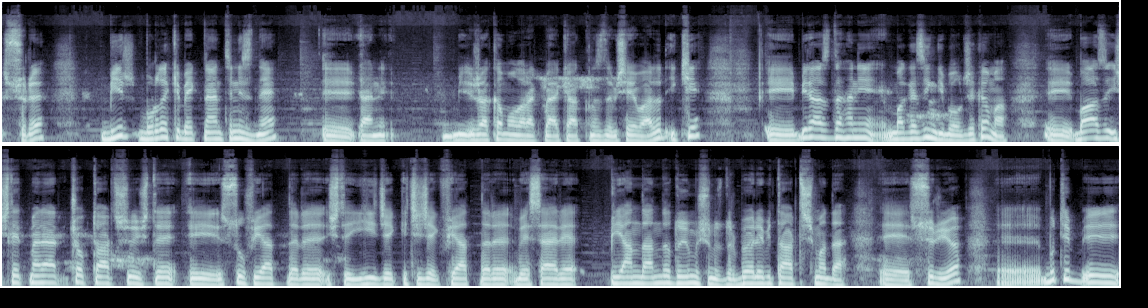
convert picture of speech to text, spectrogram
süre. Bir buradaki beklentiniz ne? E, yani bir rakam olarak belki aklınızda bir şey vardır. İki e, biraz da hani magazin gibi olacak ama e, bazı işletmeler çok tartışıyor işte e, su fiyatları işte yiyecek içecek fiyatları vesaire bir yandan da duymuşsunuzdur. Böyle bir tartışma da e, sürüyor. E, bu tip e,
